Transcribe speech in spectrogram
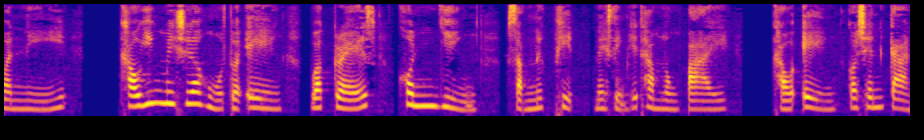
วันนี้ เขายิ่งไม่เชื่อหูตัวเอง ว่าเกรซคนหยิ่งสำนึกผิดในสิ่งที่ทำลงไป เขาเองก็เช่นกัน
